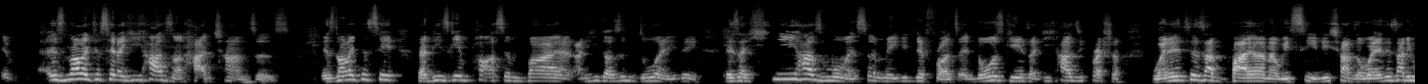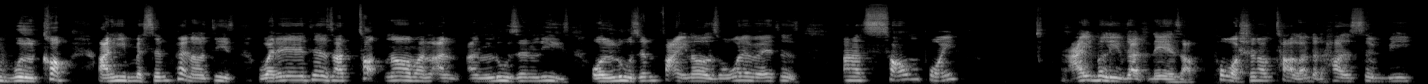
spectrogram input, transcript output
it- it's not like to say that he has not had chances. It's not like to say that these games pass him by and, he doesn't do anything. It's that he has moments that make the difference in those games that he has the pressure. Whether it is at Bayern and we see these chances, whether it is at the World Cup and he missing penalties, whether it is at Tottenham and, and, and losing leagues or losing finals or whatever it is. And at some point, I believe that there is a portion of talent that has to be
